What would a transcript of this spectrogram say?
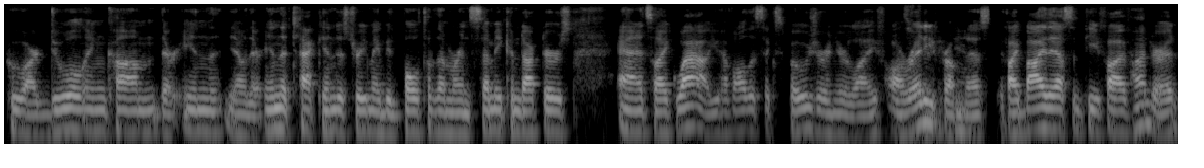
who are dual income they're in the you know they're in the tech industry maybe both of them are in semiconductors. And it's like wow you have all this exposure in your life already from yeah. this. If i buy the s&p 500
